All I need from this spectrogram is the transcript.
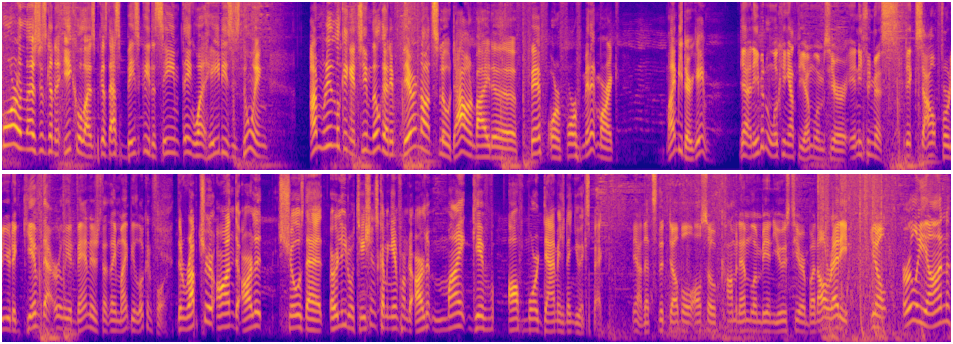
more or less just going to equalize because that's basically the same thing what Hades is doing. I'm really looking at Team Lilgun. If they're not slowed down by the fifth or fourth minute mark, might be their game. Yeah, and even looking at the emblems here, anything that sticks out for you to give that early advantage that they might be looking for. The rupture on the Arlott shows that early rotations coming in from the Arlott might give off more damage than you expect. Yeah, that's the double, also common emblem being used here. But already, you know, early on,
